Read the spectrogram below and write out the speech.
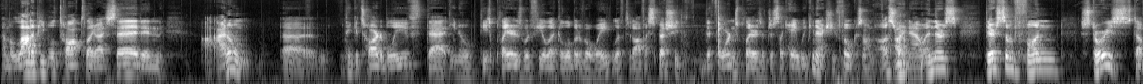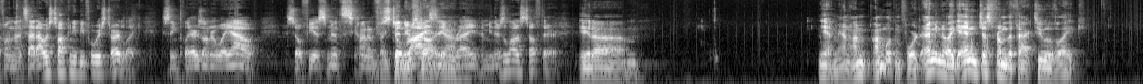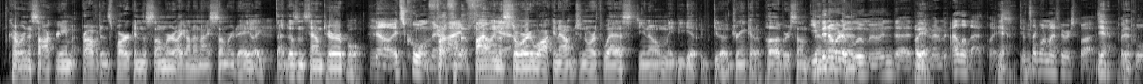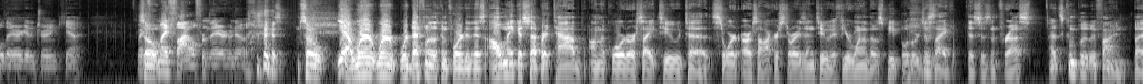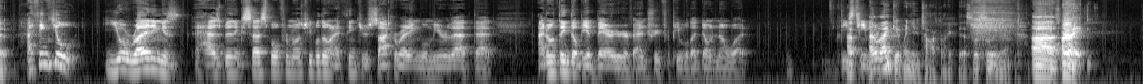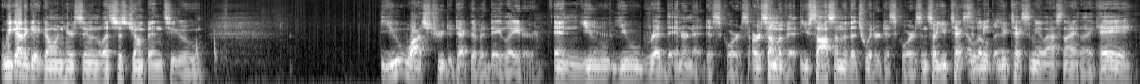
Um, a lot of people talked, like I said, and I don't uh, think it's hard to believe that you know these players would feel like a little bit of a weight lifted off, especially the Thorns players of just like, hey, we can actually focus on us right now. And there's there's some fun stories stuff on that side. I was talking to you before we started, like Sinclair's on her way out. Sophia Smith's kind of Like still new star, rising, yeah. right? I mean, there's a lot of stuff there. it um yeah man i'm i'm looking forward to, i mean like and just from the fact too of like covering a soccer game at providence park in the summer like on a nice summer day like that doesn't sound terrible No, it's cool in there. F- f- filing yeah. a story walking out into northwest you know maybe get get a drink at a pub or something You've been over like to that. Blue Moon, the, Oh, yeah. I love that place. Yeah, That's dude. like one of my favorite spots. Yeah, play that- pool there, get a drink. Yeah. Might, So- might file from there. Who knows? so yeah we're, we're we're definitely looking forward to this i'll make a separate tab on the corridor site too to sort our soccer stories into if you're one of those people who are just like this isn't for us that's completely fine but I think you'll your writing is has been accessible for most people though, and I think your soccer writing will mirror that. That I don't think there'll be a barrier of entry for people that don't know what these I, teams. I are like it when you talk like this. Let's leave it. Uh, all right, we got to get going here soon. Let's just jump into. You watched True Detective a day later, and you Yeah. you read the internet discourse or some of it. You saw some of the Twitter discourse, and so you texted me. bit. You texted me last night like, "Hey,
